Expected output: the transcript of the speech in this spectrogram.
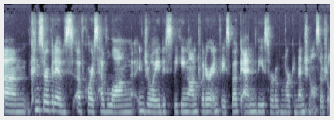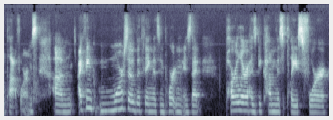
Um, conservatives, of course, have long enjoyed speaking on Twitter and Facebook and these sort of more conventional social platforms. Um, I think more so the thing that's important is that Parler has become this place for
